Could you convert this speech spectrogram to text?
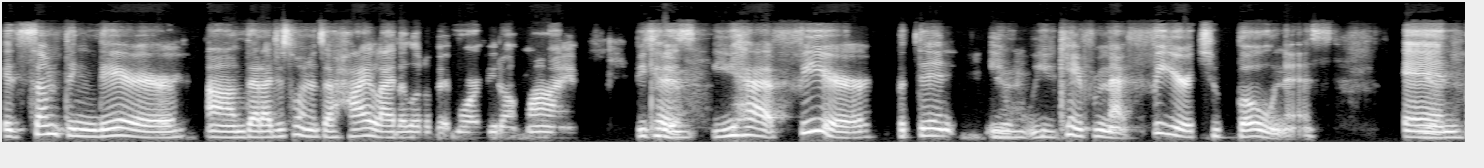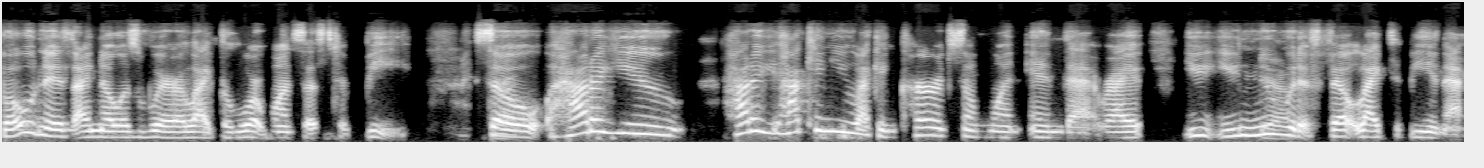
it's something there um, that I just wanted to highlight a little bit more, if you don't mind, because yeah. you have fear, but then you yeah. you came from that fear to boldness and yes. boldness i know is where like the lord wants us to be so right. how do you how do you how can you like encourage someone in that right you you knew yeah. what it felt like to be in that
